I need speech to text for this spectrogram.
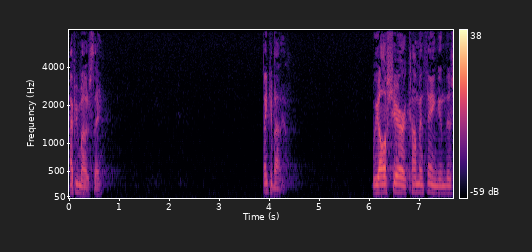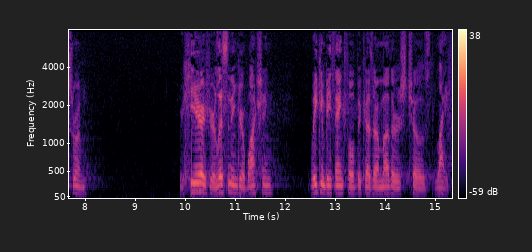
Happy Mother's Day. Think about it. We all share a common thing in this room you're here, if you're listening, you're watching, we can be thankful because our mothers chose life.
